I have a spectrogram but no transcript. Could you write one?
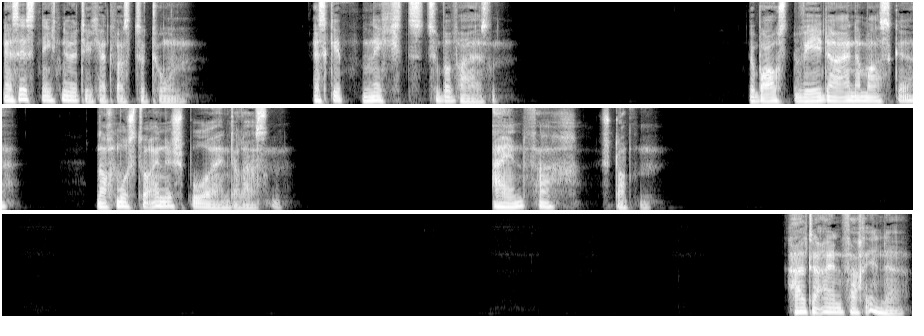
Es ist nicht nötig, etwas zu tun. Es gibt nichts zu beweisen. Du brauchst weder eine Maske, noch musst du eine Spur hinterlassen. Einfach stoppen. Halte einfach inne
